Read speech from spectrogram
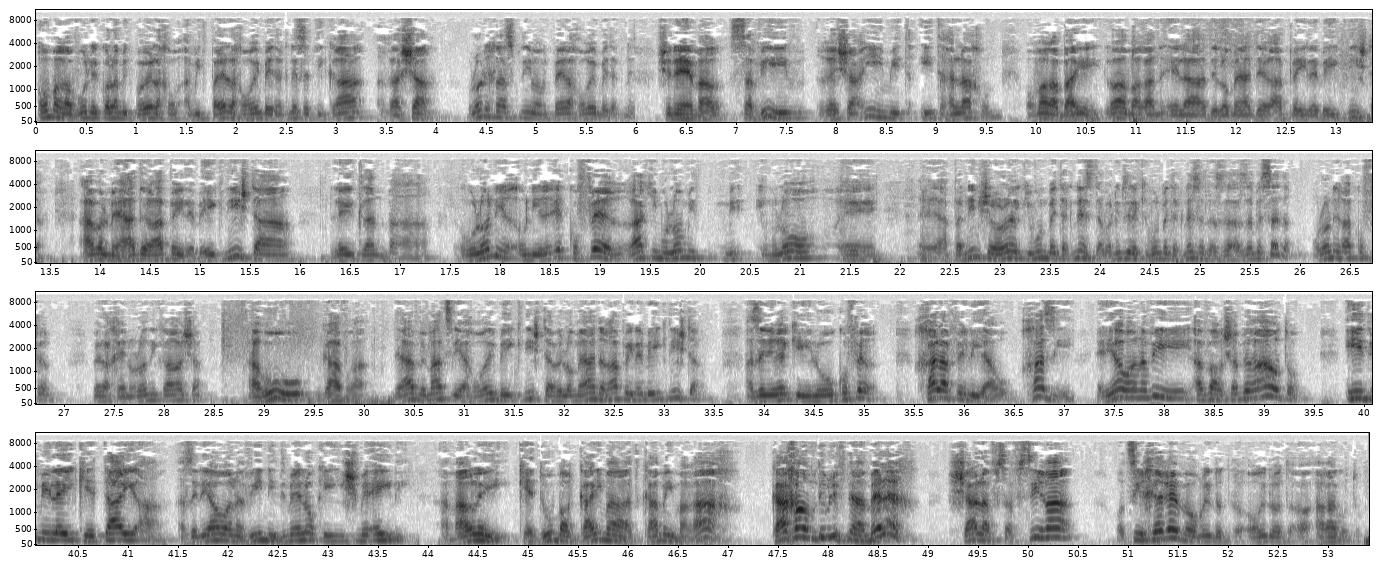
עומר אבונה כל המתפלל, המתפלל אחורי בית הכנסת נקרא רשע. הוא לא נכנס פנימה, מתפלל אחורי בית הכנסת. שנאמר, סביב רשעים התהלכון. אומר אביי, לא אמרן אלא דלא מהדר אפי לבי קנישתא, אבל מהדר אפי לבי קנישתא ליתלן בה. הוא, לא נראה, הוא נראה כופר רק אם הוא לא, אם הוא לא אה, אה, הפנים שלו לא לכיוון בית הכנסת, אבל אם זה לכיוון בית הכנסת אז, אז זה בסדר, הוא לא נראה כופר. ולכן הוא לא נקרא רשע. ההוא גברא, דאה ומצלי אחורי בי קנישתא ולא מעד הרפי לבי קנישתא. אז זה נראה כאילו הוא כופר. חלף אליהו, חזי. אליהו הנביא עבר שם וראה אותו. אידמילי כתאיה, אז אליהו הנביא נדמה לו כישמעי לי. אמר לי, כדו בר קיימא עד קמי מרח? ככה עומדים לפני המלך? שלף ספסירה, הוציא חרב והוריד לו, הרג אותו.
